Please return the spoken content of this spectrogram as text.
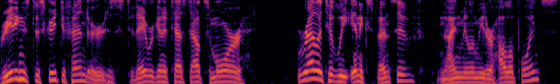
Greetings, discreet defenders. Today we're going to test out some more relatively inexpensive 9mm hollow points,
